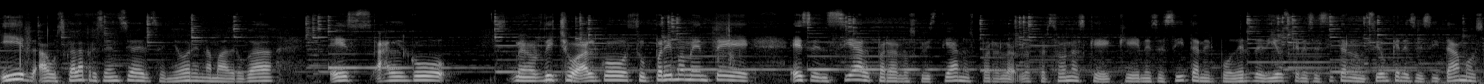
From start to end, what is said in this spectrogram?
ir a buscar la presencia del Señor en la madrugada es algo, mejor dicho, algo supremamente esencial para los cristianos, para las personas que, necesitan el poder de Dios, que necesitan la unción que necesitamos.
